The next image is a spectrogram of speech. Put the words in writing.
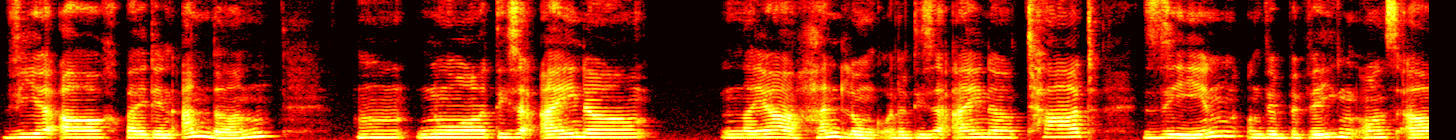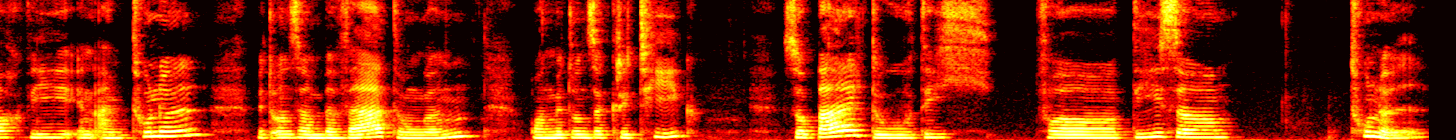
wir auch bei den anderen mh, hm, nur diese eine, naja, Handlung oder diese eine Tat sehen und wir bewegen uns auch wie in einem Tunnel mit unseren Bewertungen und mit unserer Kritik. Sobald du dich vor dieser Tunnel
